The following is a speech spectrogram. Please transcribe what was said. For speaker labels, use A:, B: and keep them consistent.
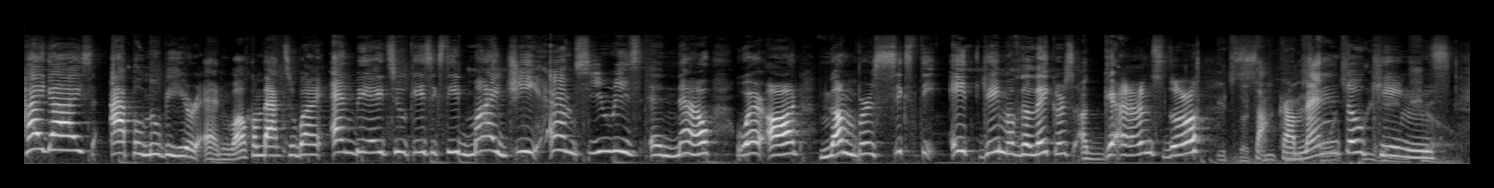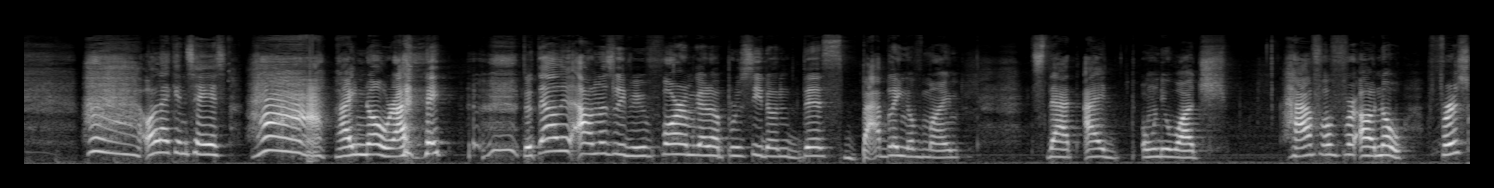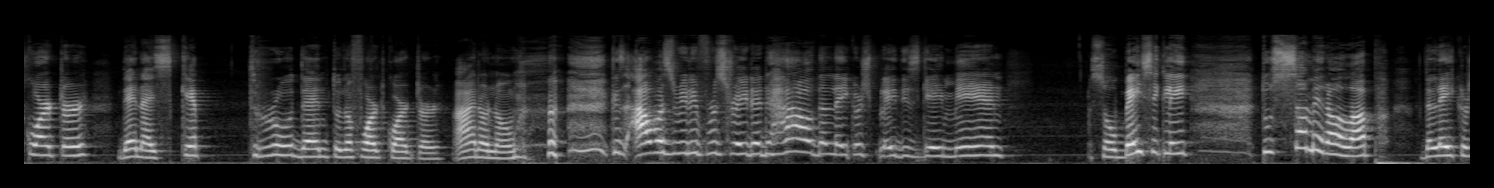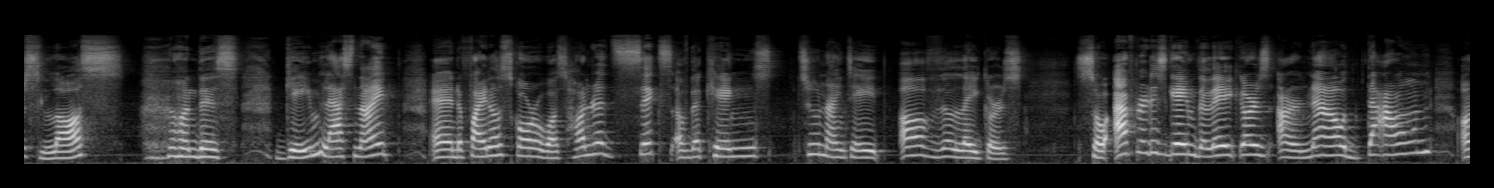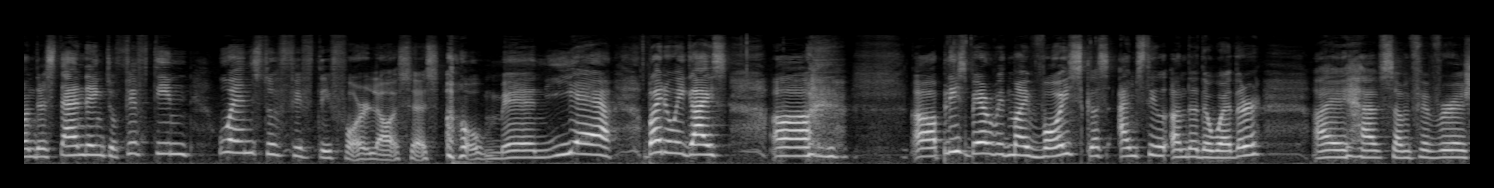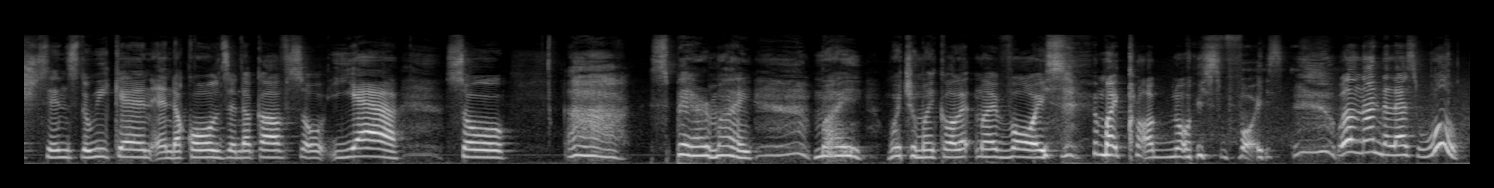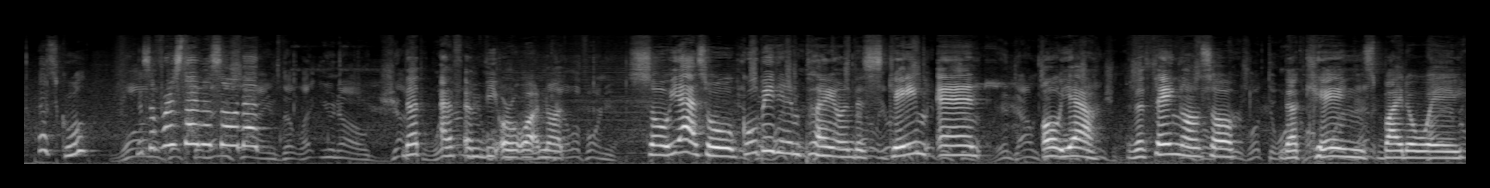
A: Hi guys, AppleNoobie here and welcome back to my NBA 2K16 MyGM series and now we're on number 68 game of the Lakers against the, the Sacramento Kings. All I can say is, ha! I know, right? to tell you honestly, before I'm gonna proceed on this babbling of mine, it's that I only watch half of, uh, no, first quarter then I skipped through then to the fourth quarter. I don't know. Because I was really frustrated how the Lakers played this game, man. So basically, to sum it all up, the Lakers lost on this game last night. And the final score was 106 of the Kings, 298 of the Lakers. So after this game, the Lakers are now down on their to 15 wins to 54 losses. Oh man, yeah. By the way, guys, uh, uh, please bear with my voice because I'm still under the weather. I have some feverish since the weekend and the colds and the coughs, So yeah, so ah, spare my my what you might call it my voice my clog noise voice well nonetheless whoa that's cool it's the first time I saw that that FMV or whatnot. So yeah, so Kobe didn't play on this game, and oh yeah, the thing also, the Kings, by the way,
